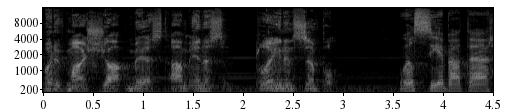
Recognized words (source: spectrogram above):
but if my shot missed, I'm innocent. Plain and simple. We'll see about that.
